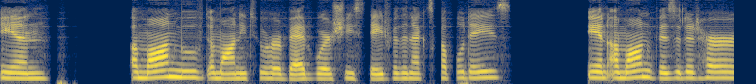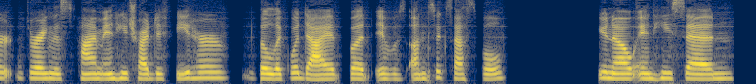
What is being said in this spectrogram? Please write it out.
And Eman moved Emani to her bed where she stayed for the next couple days. And Eman visited her during this time and he tried to feed her the liquid diet, but it was unsuccessful you know, and he said,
